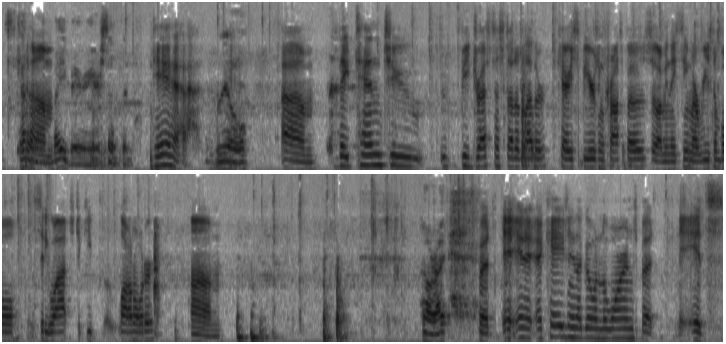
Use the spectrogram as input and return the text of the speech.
It's kind of um, like Mayberry or something. Yeah. Real. Um, they tend to be dressed in studded leather, carry spears and crossbows. So I mean, they seem a reasonable city watch to keep law and order. Um, All right. but it, and occasionally they'll go into the warrens, but it's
